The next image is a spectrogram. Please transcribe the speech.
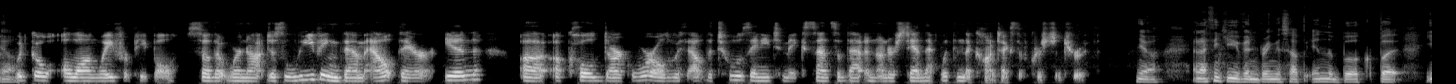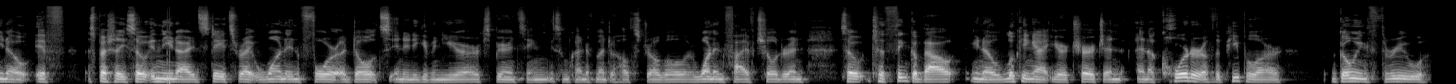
Yeah. would go a long way for people, so that we're not just leaving them out there in a, a cold, dark world without the tools they need to make sense of that and understand that within the context of Christian truth. Yeah, and I think you even bring this up in the book, but you know, if especially so in the United States, right, one in four adults in any given year are experiencing some kind of mental health struggle, or one in five children. So to think about, you know, looking at your church, and and a quarter of the people are going through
